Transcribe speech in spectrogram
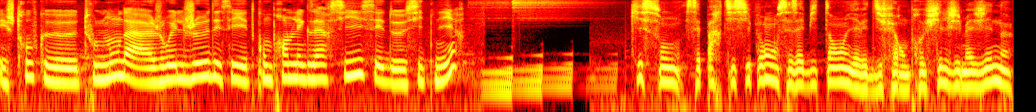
et je trouve que tout le monde a joué le jeu d'essayer de comprendre l'exercice et de s'y tenir. Qui sont ces participants, ces habitants? Il y avait différents profils, j'imagine.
